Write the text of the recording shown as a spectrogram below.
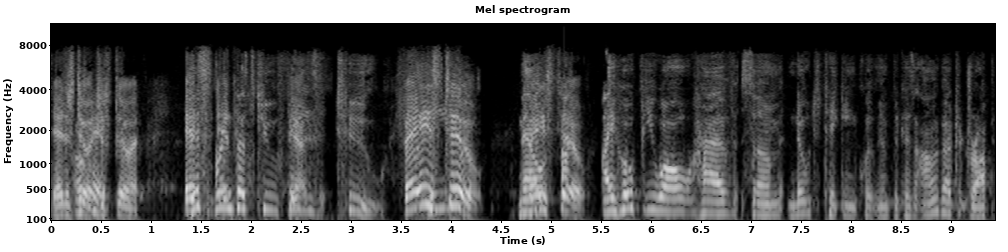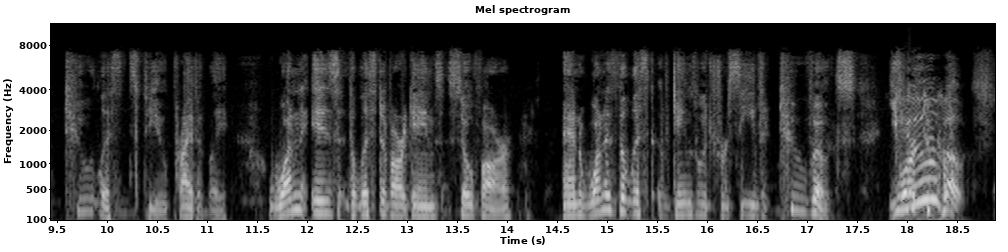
Yeah, just do it. Just do it. This brings us to phase two. phase phase- two. Now, phase two. I hope you all have some note-taking equipment because I'm about to drop two lists to you privately. One is the list of our games so far, and one is the list of games which received two votes. You are two to co- votes.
